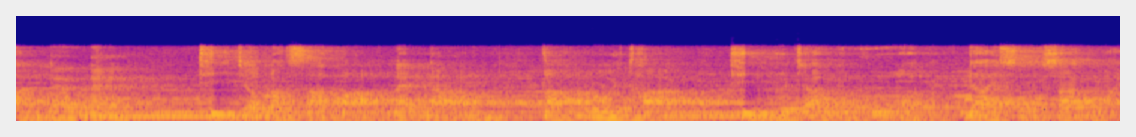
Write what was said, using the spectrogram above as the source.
อันแน่วแน่ที่จะรักษาป่าและน้ำตามรอยทางที่พระเจ้าอยู่หัวได้ทรงสร้างไว้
